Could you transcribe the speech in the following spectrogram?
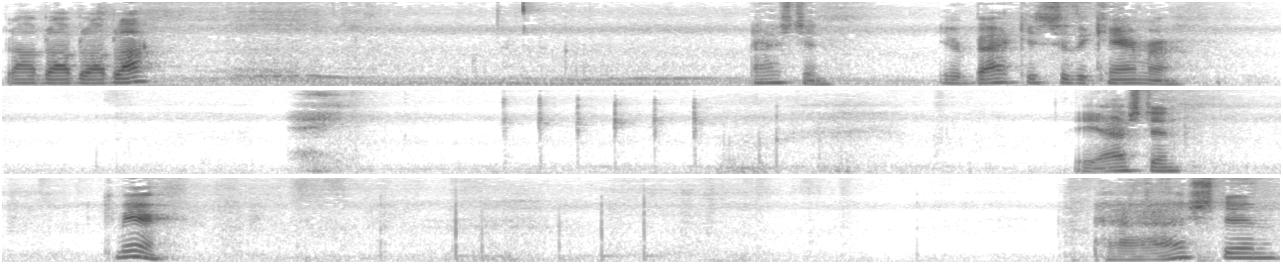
Blah, blah, blah, blah. Ashton, your back is to the camera. Hey. Hey, Ashton. Come here. Ashton.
